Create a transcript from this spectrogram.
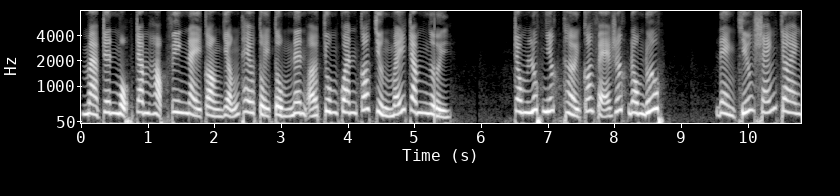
Mà trên 100 học viên này còn dẫn theo tùy tùng nên ở chung quanh có chừng mấy trăm người. Trong lúc nhất thời có vẻ rất đông đúc. Đèn chiếu sáng cho choang.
